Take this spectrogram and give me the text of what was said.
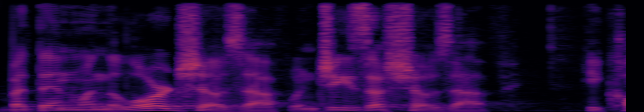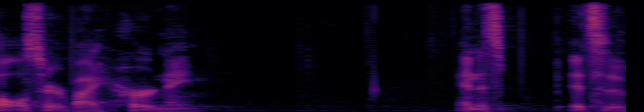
But then when the Lord shows up, when Jesus shows up, he calls her by her name. And it's it's a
